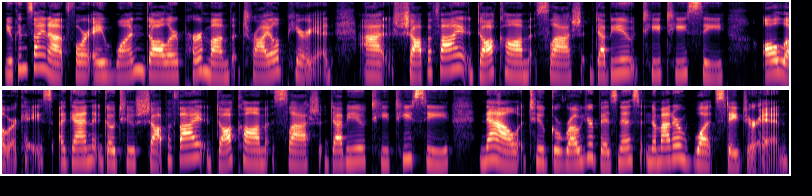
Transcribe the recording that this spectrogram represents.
you can sign up for a $1 per month trial period at shopify.com slash WTTC, all lowercase. Again, go to shopify.com slash WTTC now to grow your business no matter what stage you're in.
